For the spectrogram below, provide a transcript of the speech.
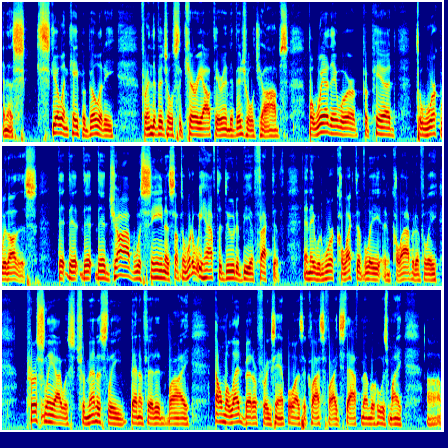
and a skill and capability for individuals to carry out their individual jobs, but where they were prepared to work with others. Their, their, their, job was seen as something, what do we have to do to be effective? And they would work collectively and collaboratively. Personally, I was tremendously benefited by Elma Ledbetter, for example, as a classified staff member who was my uh,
